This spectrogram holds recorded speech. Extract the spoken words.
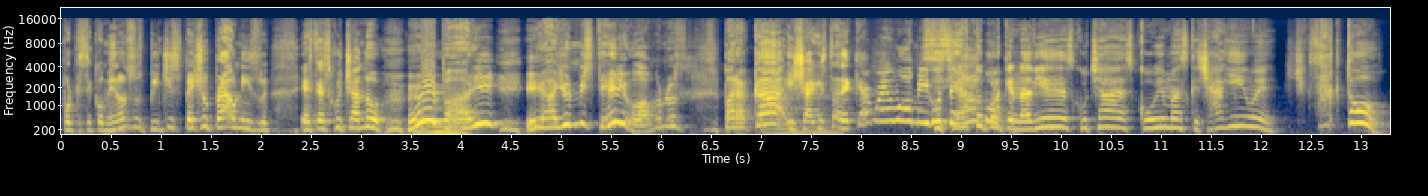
porque se comieron sus pinches special brownies, está escuchando, ¡Hey, buddy! eh, hay un misterio, vámonos para acá. Y Shaggy está de que a huevo, amigo, Sí, te cierto, amo. porque nadie escucha a Scooby más que Shaggy, güey. Exacto.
